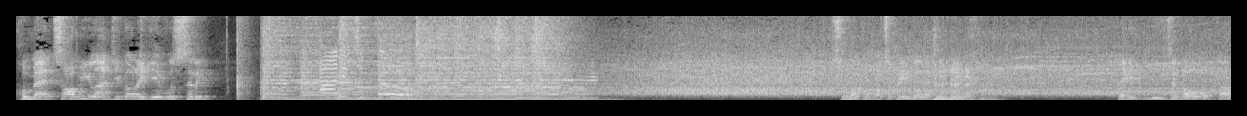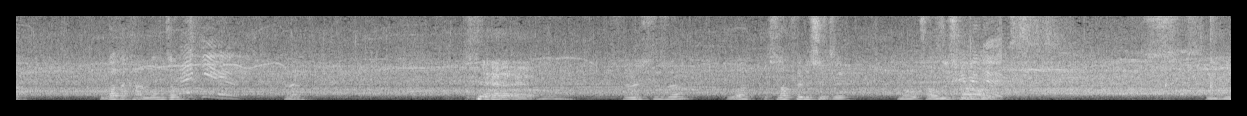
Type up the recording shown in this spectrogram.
Come on, Tommy, lad. You gotta give us three. I need to know. Someone forgot to pay the electric. They need to know about that. You got the candles on? Thank you. Finished as well? What? It's not finished, is it? No, Tommy's Oh. Gonna Stevie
